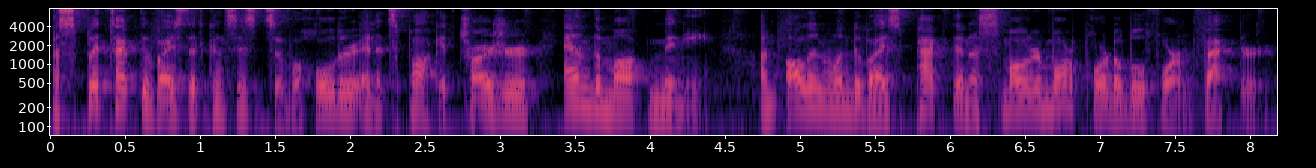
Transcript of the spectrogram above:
a split-type device that consists of a holder and its pocket charger, and the Mok Mini, an all-in-one device packed in a smaller, more portable form factor.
